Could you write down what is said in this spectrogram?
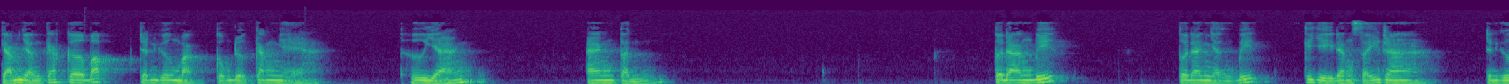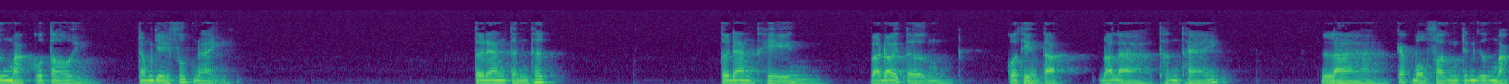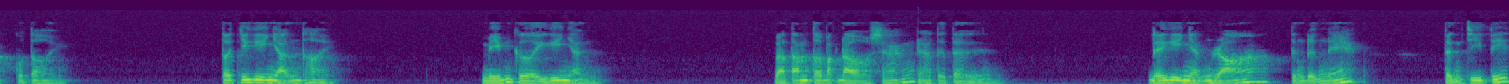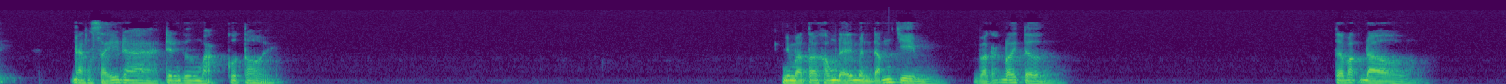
Cảm nhận các cơ bắp trên gương mặt cũng được căng nhẹ, thư giãn, an tịnh. Tôi đang biết, tôi đang nhận biết cái gì đang xảy ra trên gương mặt của tôi trong giây phút này. Tôi đang tỉnh thức, tôi đang thiền và đối tượng của thiền tập đó là thân thể là các bộ phận trên gương mặt của tôi. Tôi chỉ ghi nhận thôi. Mỉm cười ghi nhận. Và tâm tôi bắt đầu sáng ra từ từ. Để ghi nhận rõ từng đường nét, từng chi tiết đang xảy ra trên gương mặt của tôi. Nhưng mà tôi không để mình đắm chìm vào các đối tượng tôi bắt đầu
